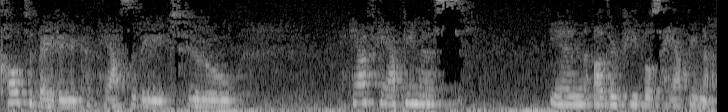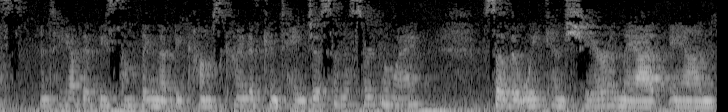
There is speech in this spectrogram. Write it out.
cultivating a capacity to have happiness in other people's happiness and to have that be something that becomes kind of contagious in a certain way so that we can share in that and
